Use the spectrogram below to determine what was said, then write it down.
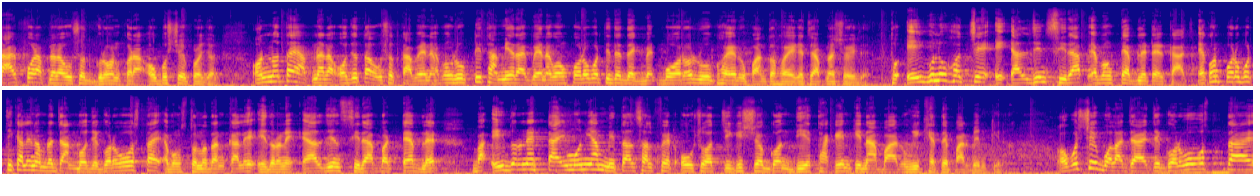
তারপর আপনার আপনারা ঔষধ গ্রহণ করা অবশ্যই প্রয়োজন। অন্যথায় আপনারা অযথা ঔষধ খাবেন এবং রোগটি থামিয়ে রাখবেন এবং পরবর্তীতে দেখবেন বড় রোগ হয়ে রূপান্তর হয়ে গেছে আপনার শরীরে। তো এইগুলো হচ্ছে এই অ্যালজিন সিরাপ এবং ট্যাবলেটের কাজ। এখন পরবর্তীকালীন আমরা জানব যে গর্ভাবস্থায় এবং স্তনদানকালে এই ধরনের অ্যালজিন সিরাপ বা ট্যাবলেট বা এই ধরনের টাইমোনিয়াম মিথাল সালফেট ঔষধ চিকিৎসকগণ দিয়ে থাকেন কিনা বা রুগী খেতে পারবেন কিনা। অবশ্যই বলা যায় যে গর্ভাবস্থায়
